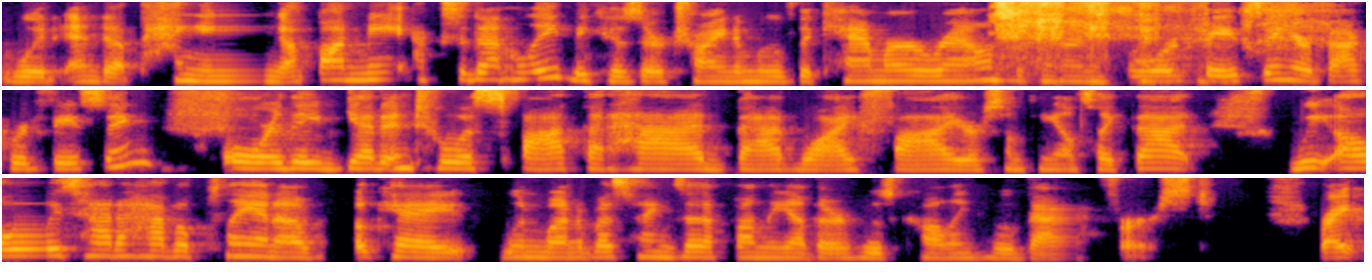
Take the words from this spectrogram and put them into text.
would end up hanging up on me accidentally because they're trying to move the camera around to turn forward facing or backward facing, or they'd get into a spot that had bad Wi-Fi or something else like that. We always had to have a plan of okay, when one of us hangs up on the other, who's calling who back first, right?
